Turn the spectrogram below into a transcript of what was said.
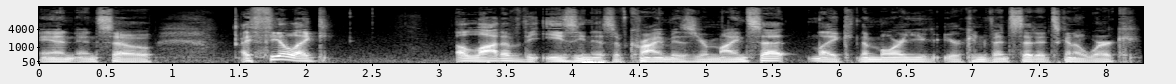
And and so I feel like a lot of the easiness of crime is your mindset. Like the more you, you're convinced that it's going to work,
